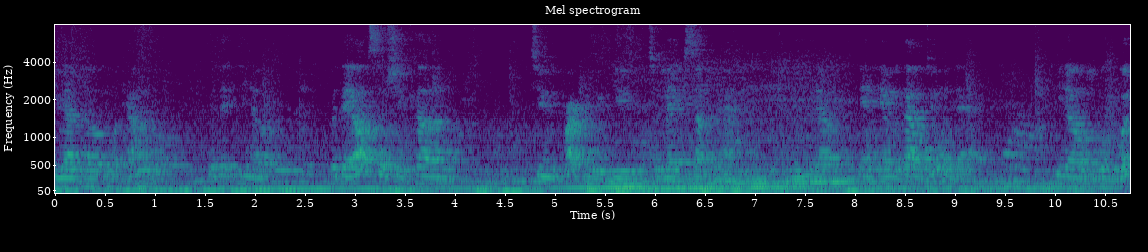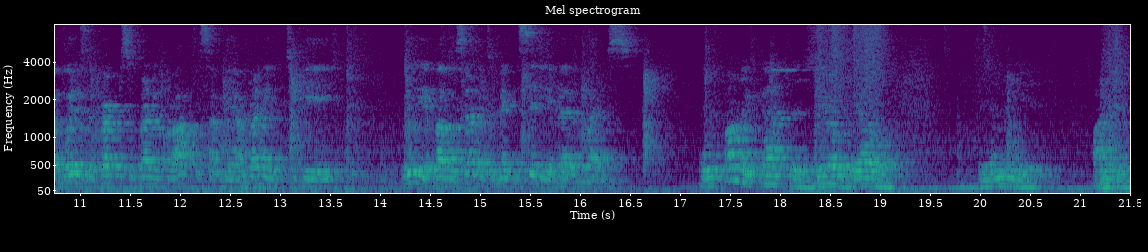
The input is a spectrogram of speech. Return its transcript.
you have to hold them accountable, but they, you know, but they also should come to partner with you to make something happen. You know, and, and without doing that, you know, what, what is the purpose of running for office? I mean, I'm running to be really a public servant to make the city a better place. We finally got the zero bill eliminated, finally.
